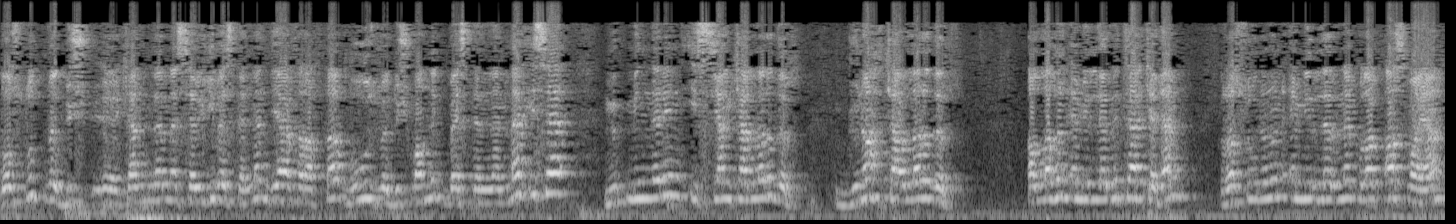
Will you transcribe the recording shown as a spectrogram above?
dostluk ve düş, e, kendilerine sevgi beslenilen diğer tarafta buğz ve düşmanlık beslenilenler ise müminlerin isyankarlarıdır, günahkarlarıdır. Allah'ın emirlerini terk eden, Resulünün emirlerine kulak asmayan,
